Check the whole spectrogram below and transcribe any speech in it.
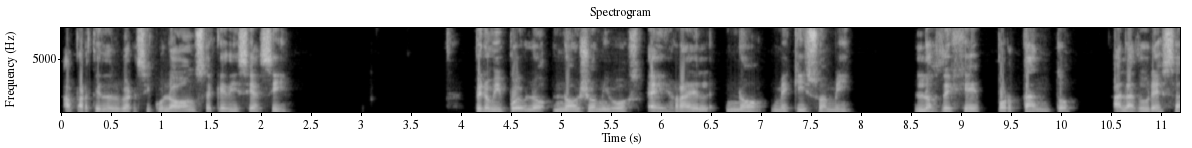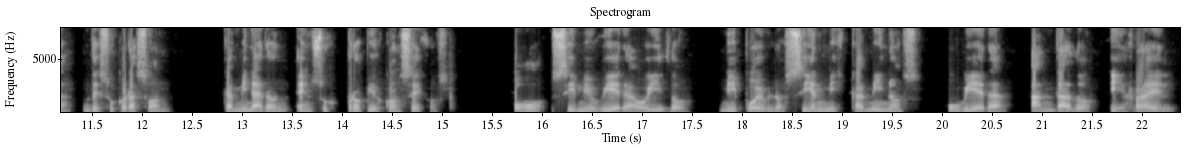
a partir del versículo 11 que dice así, pero mi pueblo no oyó mi voz, e Israel no me quiso a mí. Los dejé, por tanto, a la dureza de su corazón. Caminaron en sus propios consejos. Oh, si me hubiera oído mi pueblo, si en mis caminos hubiera andado Israel.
